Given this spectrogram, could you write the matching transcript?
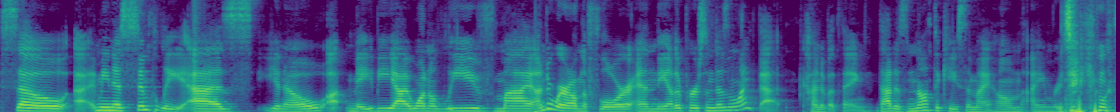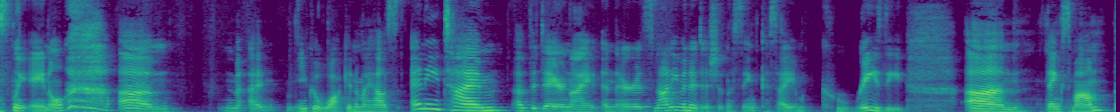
So, I mean, as simply as, you know, uh, maybe I want to leave my underwear on the floor and the other person doesn't like that kind of a thing. That is not the case in my home. I am ridiculously anal. Um, I, you could walk into my house any time of the day or night, and there is not even a dish in the sink because I am crazy. Um, thanks, mom.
